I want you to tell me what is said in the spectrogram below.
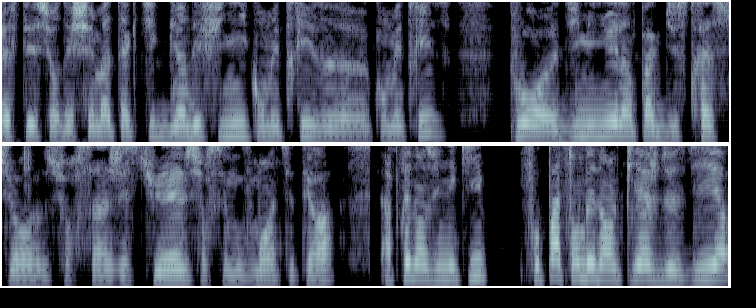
rester sur des schémas tactiques bien définis qu'on maîtrise, euh, qu'on maîtrise pour euh, diminuer l'impact du stress sur, sur sa gestuelle, sur ses mouvements, etc. Après, dans une équipe, il faut pas tomber dans le piège de se dire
